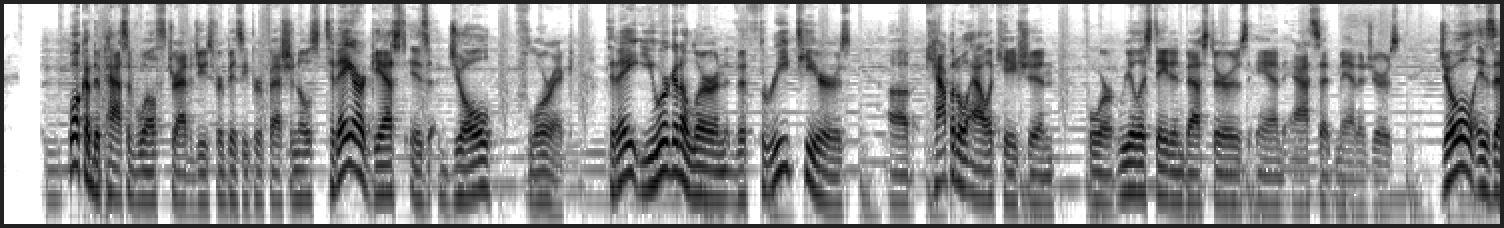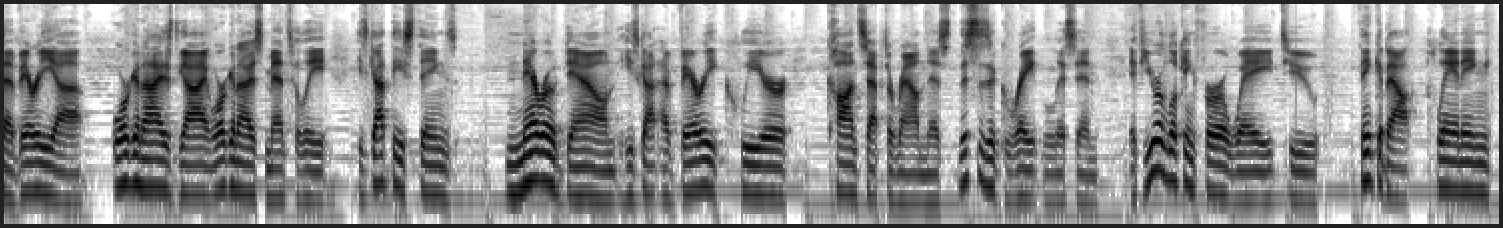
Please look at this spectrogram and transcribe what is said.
Welcome to Passive Wealth Strategies for Busy Professionals. Today, our guest is Joel Florek. Today, you are going to learn the three tiers of capital allocation for real estate investors and asset managers. Joel is a very uh, organized guy, organized mentally. He's got these things narrowed down, he's got a very clear concept around this. This is a great listen. If you're looking for a way to think about planning,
